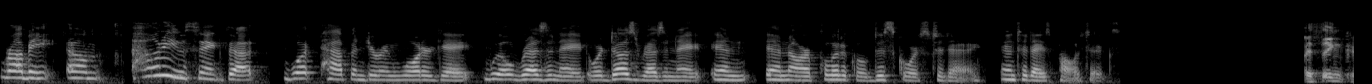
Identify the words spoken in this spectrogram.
Robbie, um, how do you think that what happened during Watergate will resonate or does resonate in in our political discourse today, in today's politics? I think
